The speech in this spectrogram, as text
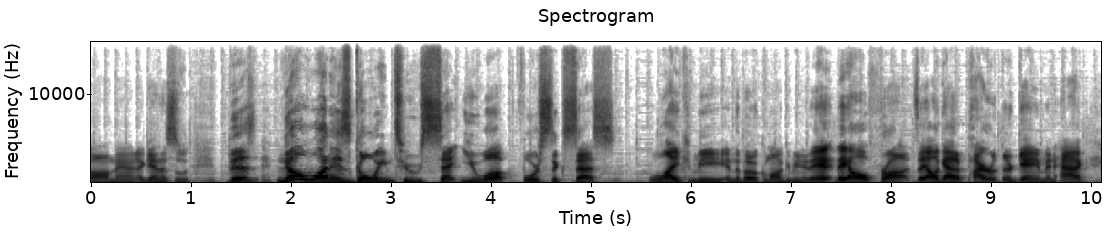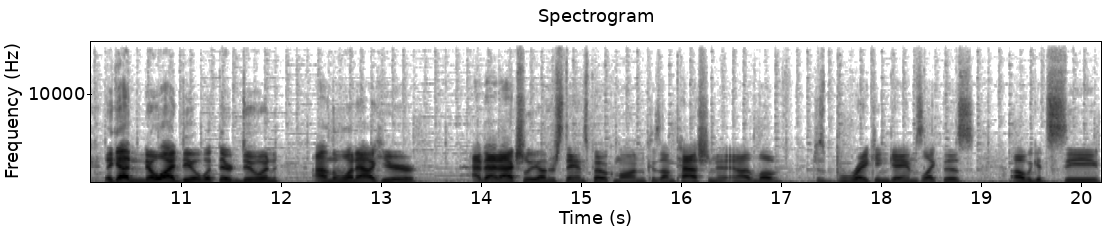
Oh man, again, this is this no one is going to set you up for success like me in the Pokemon community. They they all frauds. They all got to pirate their game and hack. They got no idea what they're doing. I'm the one out here that actually understands Pokemon because I'm passionate and I love just breaking games like this. Uh, we get to see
